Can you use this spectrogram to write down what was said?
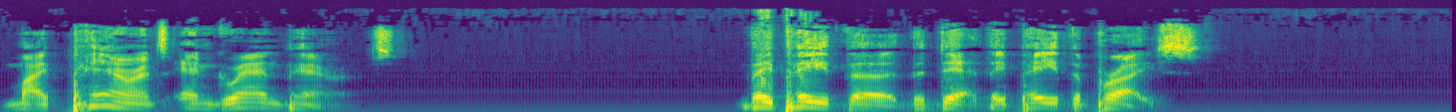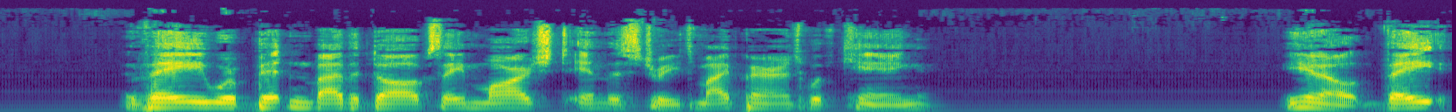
my parents and grandparents. They paid the, the debt. They paid the price. They were bitten by the dogs. They marched in the streets. My parents with King. You know, they,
